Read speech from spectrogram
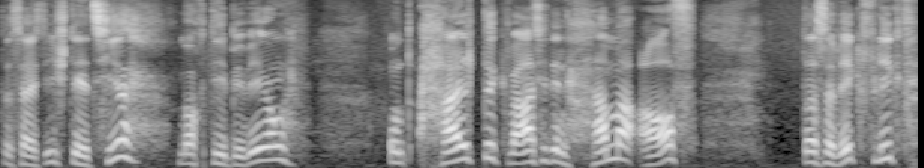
Das heißt, ich stehe jetzt hier, mache die Bewegung und halte quasi den Hammer auf, dass er wegfliegt,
